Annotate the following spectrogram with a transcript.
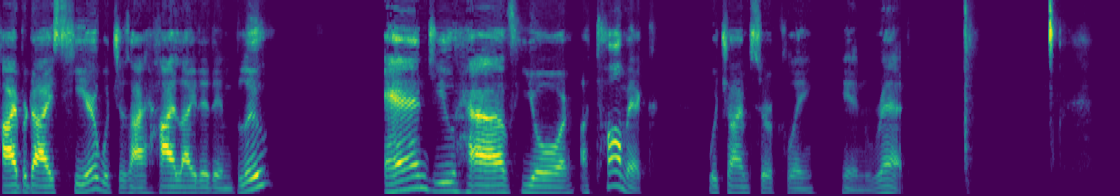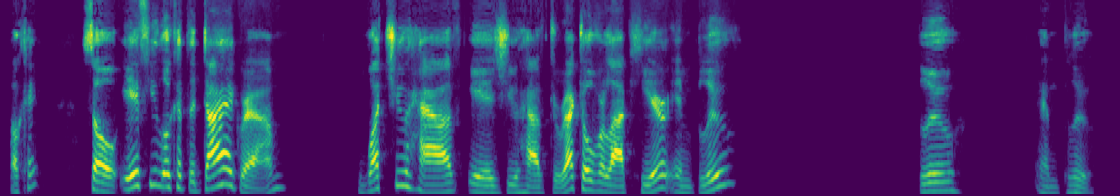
hybridized here, which is I highlighted in blue, and you have your atomic, which I'm circling in red. Okay, so if you look at the diagram, what you have is you have direct overlap here in blue, blue, and blue.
